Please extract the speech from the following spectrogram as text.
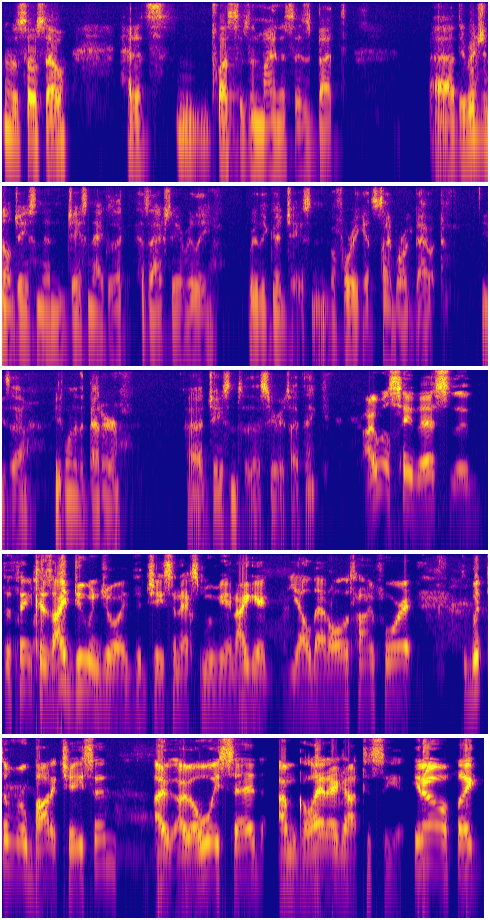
It was so-so. Had its pluses and minuses, but uh, the original Jason and Jason X is actually a really, really good Jason. Before he gets cyborged out, he's a he's one of the better uh, Jasons of the series, I think. I will say this: the the thing because I do enjoy the Jason X movie, and I get yelled at all the time for it. With the robotic Jason, I, I always said I'm glad I got to see it. You know, like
